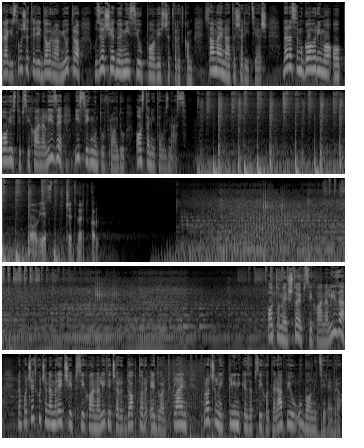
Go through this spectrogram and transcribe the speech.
Dragi slušatelji, dobro vam jutro uz još jednu emisiju Povijest četvrtkom. S vama je Nataša Ricijaš. Danas vam govorimo o povijesti psihoanalize i Sigmundu Freudu. Ostanite uz nas. Povijest četvrtkom. O tome što je psihoanaliza, na početku će nam reći psihoanalitičar dr. Eduard Klein, pročelnik klinike za psihoterapiju u bolnici Rebro.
